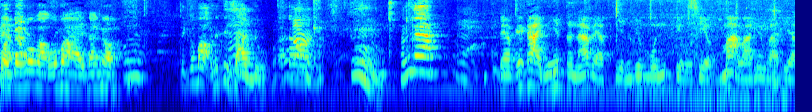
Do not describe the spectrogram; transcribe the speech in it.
บอกแต่ว่าบอกว่าบายจังเหรอติก็บอกนี่ติซานอยู่อืมอืมนั่นแหละอืมแบบคล้ายๆนิดนะนะแบบกินอยุ่หมุนเตียวเตียวๆมากหวานหนึ่งหวานเดียว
